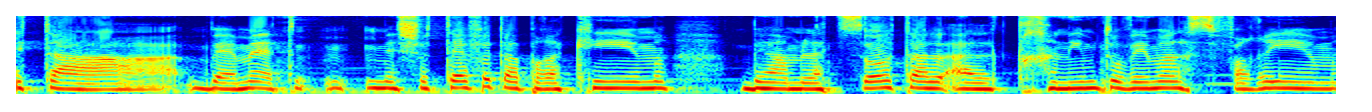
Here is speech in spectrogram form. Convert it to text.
את ה... באמת, משתף את הפרקים בהמלצות על, על תכנים טובים על ספרים.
